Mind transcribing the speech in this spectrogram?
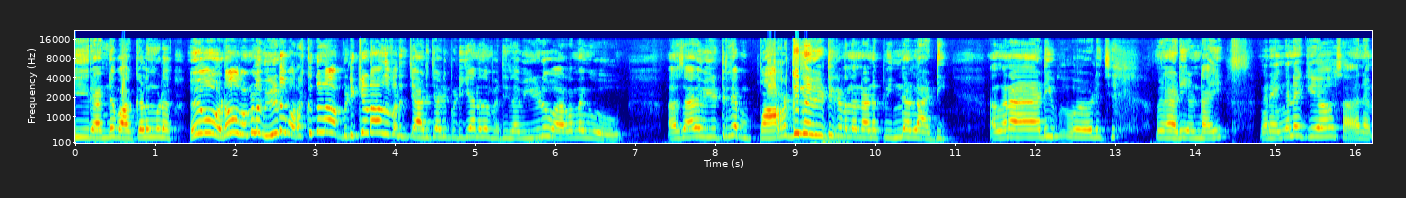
ഈ രണ്ട് മക്കളും കൂടെ അയ്യോ എടോ നമ്മൾ വീട് പറക്കുന്നടാ പിടിക്കടാ എന്ന് പറഞ്ഞ് ചാടി ചാടി പിടിക്കാനൊന്നും പറ്റില്ല. വീട് പറന്നങ്ങ് പോവും. അവസാനം വീട്ടിന്റെ പറക്കുന്ന വീട്ടിൽ കിടന്നുകൊണ്ടാണ് പിന്നുള്ള അടി. അങ്ങനെ അടി ഓടിച്ച് അങ്ങനെ അടി ഉണ്ടായി. അങ്ങനെ എങ്ങനെയൊക്കെയോ സാധനം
